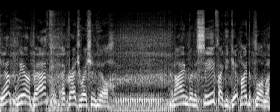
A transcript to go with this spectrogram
Yep, we are back at Graduation Hill. And I am going to see if I can get my diploma.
